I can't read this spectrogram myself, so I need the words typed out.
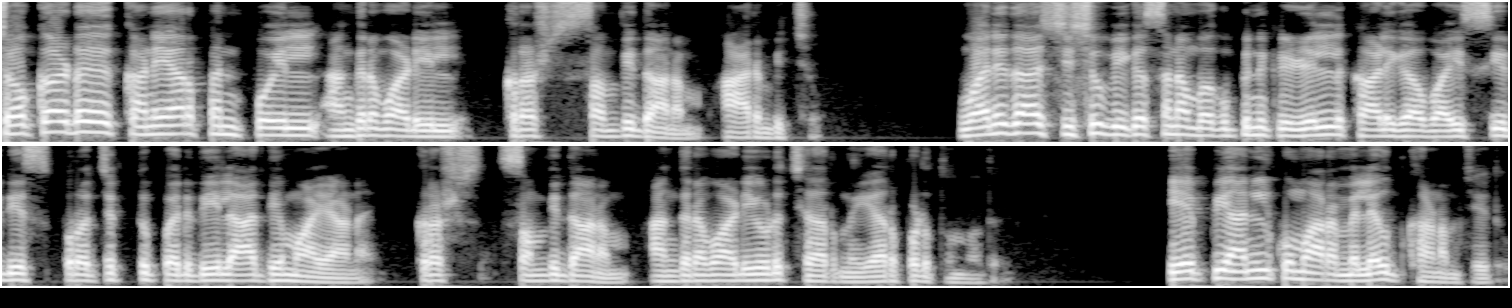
Chokkad Kaniyarppan Poyil അംഗനവാടിയിൽ ക്രഷ് സംവിധാനം ആരംഭിച്ചു. വനിതാ ശിശു വികസന വകുപ്പിന് കീഴിൽ കാളിക Y C D S project പരിധിയിൽ ആദ്യമായാണ് ക്രഷ് സംവിധാനം അംഗനവാടിയോട് ചേർന്ന് ഏർപ്പെടുത്തുന്നത്. A P Anilkumar M L A ഉദ്ഘാടനം ചെയ്തു.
